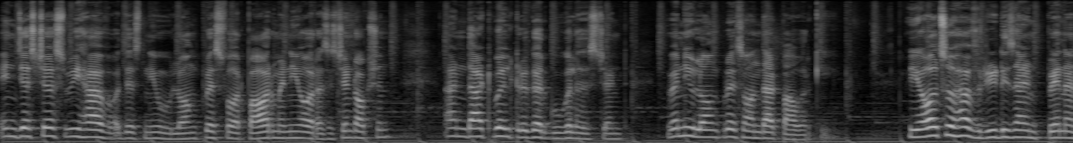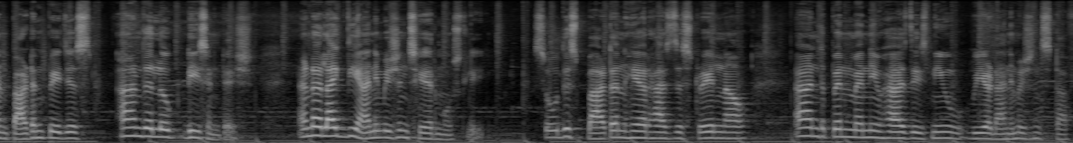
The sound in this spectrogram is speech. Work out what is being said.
In gestures we have this new long press for power menu or assistant option and that will trigger Google Assistant when you long press on that power key. We also have redesigned pin and pattern pages and they look decentish and I like the animations here mostly. So this pattern here has this trail now and the pin menu has these new weird animation stuff.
